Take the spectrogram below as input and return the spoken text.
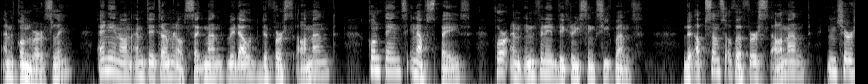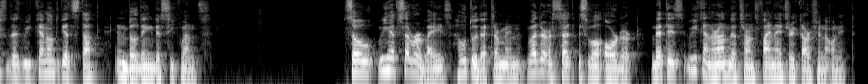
And conversely, any non-empty terminal segment without the first element contains enough space for an infinite decreasing sequence. The absence of a first element ensures that we cannot get stuck in building the sequence. So we have several ways how to determine whether a set is well ordered, that is, we can run the transfinite recursion on it.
